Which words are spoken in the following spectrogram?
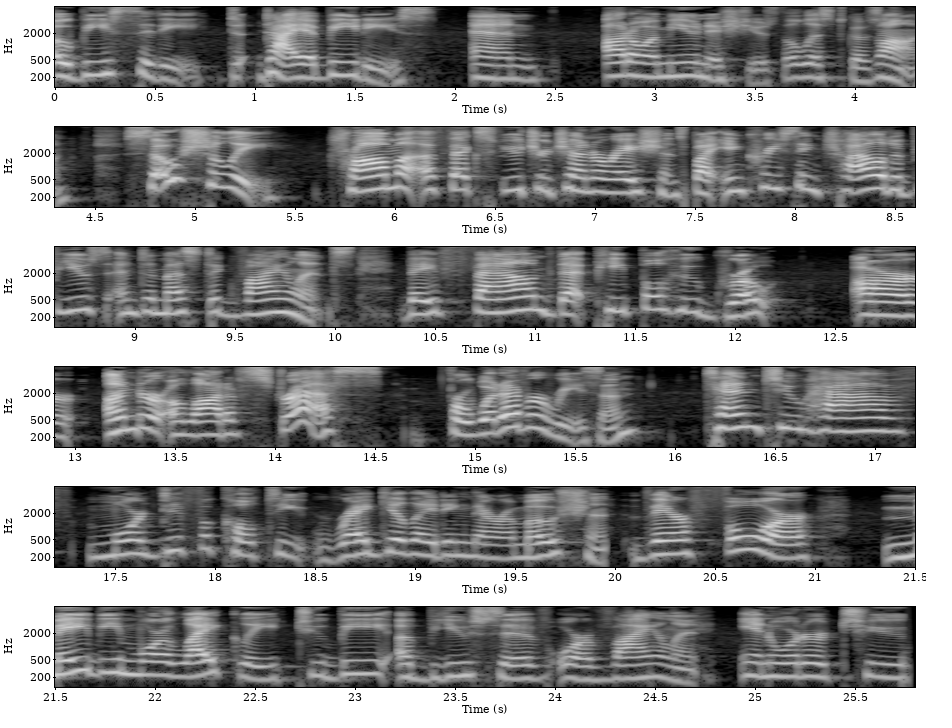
obesity, d- diabetes, and autoimmune issues. The list goes on. Socially, Trauma affects future generations by increasing child abuse and domestic violence. They've found that people who grow are under a lot of stress for whatever reason tend to have more difficulty regulating their emotions. Therefore, may be more likely to be abusive or violent in order to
